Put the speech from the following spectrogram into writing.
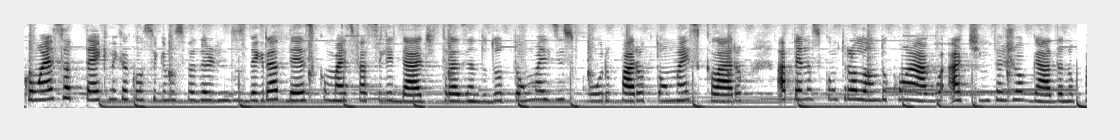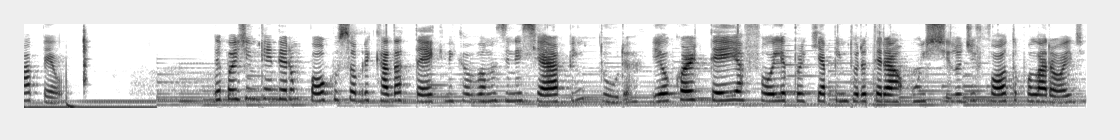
Com essa técnica conseguimos fazer lindos degradês com mais facilidade, trazendo do tom mais escuro para o tom mais claro, apenas controlando com a água a tinta jogada no papel. Depois de entender um pouco sobre cada técnica, vamos iniciar a pintura. Eu cortei a folha porque a pintura terá um estilo de foto polaroid.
